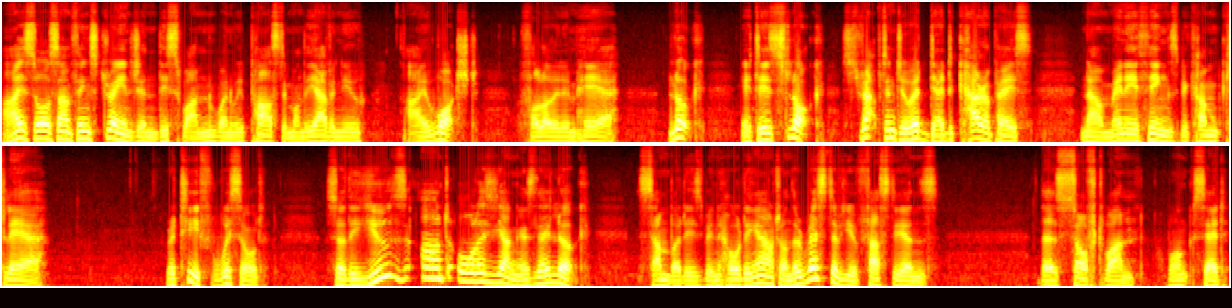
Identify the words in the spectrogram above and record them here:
I saw something strange in this one when we passed him on the avenue. I watched, followed him here. Look, it is Slock, strapped into a dead carapace. Now many things become clear. Retief whistled. So the youths aren't all as young as they look. Somebody's been holding out on the rest of you fustians. The soft one, Wonk said.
